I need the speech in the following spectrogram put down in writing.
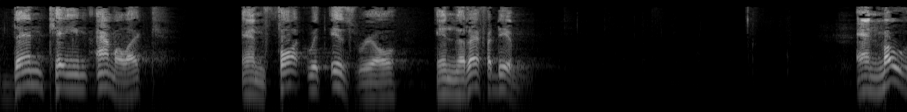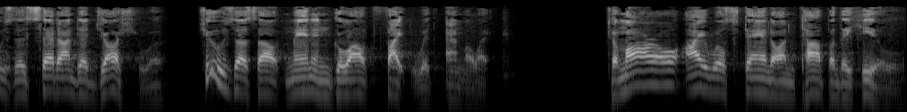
then came Amalek and fought with Israel in the Rephidim. And Moses said unto Joshua, Choose us out men and go out fight with Amalek. Tomorrow I will stand on top of the hill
